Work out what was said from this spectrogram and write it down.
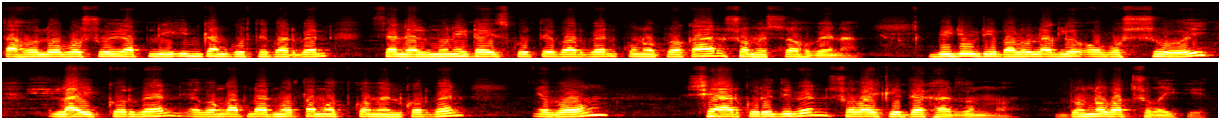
তাহলে অবশ্যই আপনি ইনকাম করতে পারবেন চ্যানেল মনিটাইজ করতে পারবেন, কোনো প্রকার সমস্যা হবে না। ভিডিওটি ভালো লাগলে অবশ্যই লাইক করবেন এবং আপনার মতামত কমেন্ট করবেন এবং শেয়ার করে দিবেন সবাইকে দেখার জন্য। ধন্যবাদ সবাইকে।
